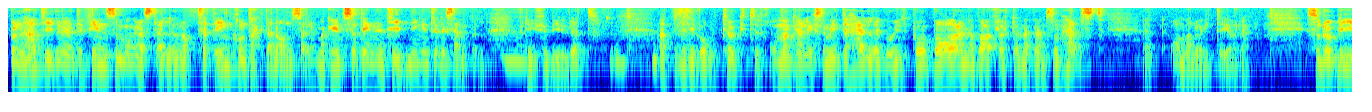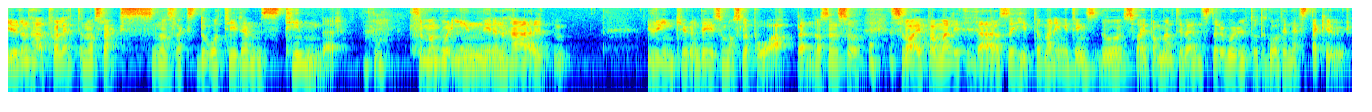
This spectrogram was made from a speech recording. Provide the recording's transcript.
på den här tiden när det inte finns så många ställen att sätta in kontaktannonser, man kan ju inte sätta in i tidningen till exempel, mm. för det är ju förbjudet mm. att bedriva otukt och man kan liksom inte heller gå ut på baren och bara flörta med vem som helst, om man då inte gör det. Så då blir ju den här toaletten någon slags, någon slags dåtidens Tinder. Så man går in i den här urinkuren, det är ju som att slå på appen och sen så swipar man lite där och så hittar man ingenting, så då swipar man till vänster och går ut och går till nästa kur.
